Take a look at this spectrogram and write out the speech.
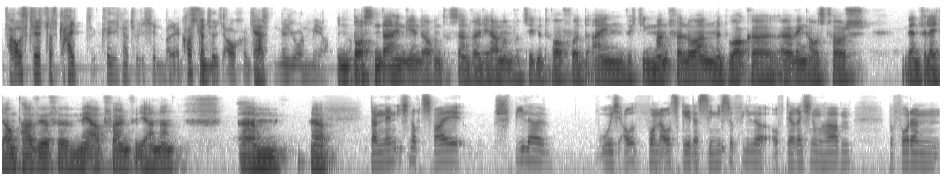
vorausgesetzt, das Gehalt kriege ich natürlich hin, weil er kostet in, natürlich auch fast ja. Millionen mehr. In Boston dahingehend auch interessant, weil die haben im Prinzip mit Horford einen wichtigen Mann verloren, mit Walker, Irving Austausch werden vielleicht auch ein paar Würfe mehr abfallen für die anderen. Ähm, ja. Dann nenne ich noch zwei Spieler, wo ich davon ausgehe, dass sie nicht so viele auf der Rechnung haben bevor dann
